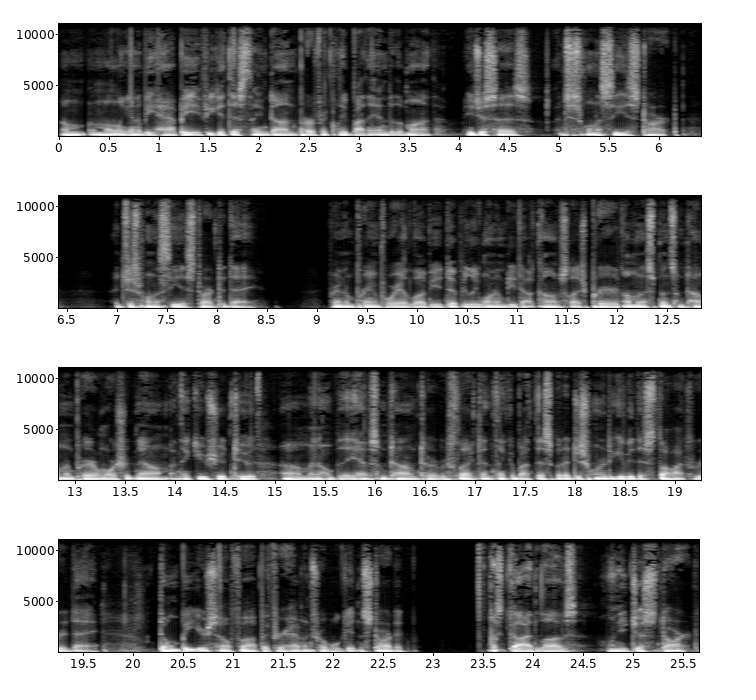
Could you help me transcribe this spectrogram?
I'm, I'm only going to be happy if you get this thing done perfectly by the end of the month. He just says, I just want to see you start. I just want to see you start today. Friend, I'm praying for you. I love you. wleewarrenmd.com slash prayer. I'm going to spend some time in prayer and worship now. I think you should too. Um, and I hope that you have some time to reflect and think about this. But I just wanted to give you this thought for today. Don't beat yourself up if you're having trouble getting started, because God loves when you just start.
